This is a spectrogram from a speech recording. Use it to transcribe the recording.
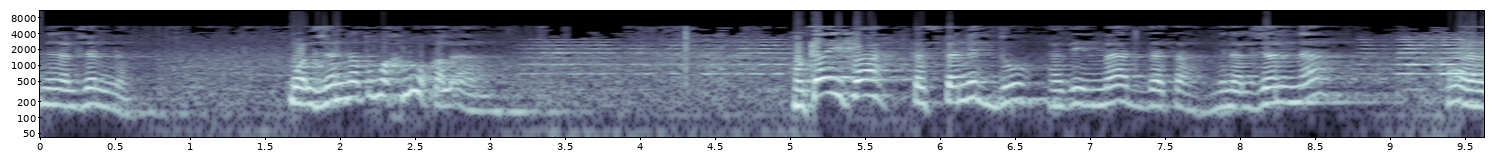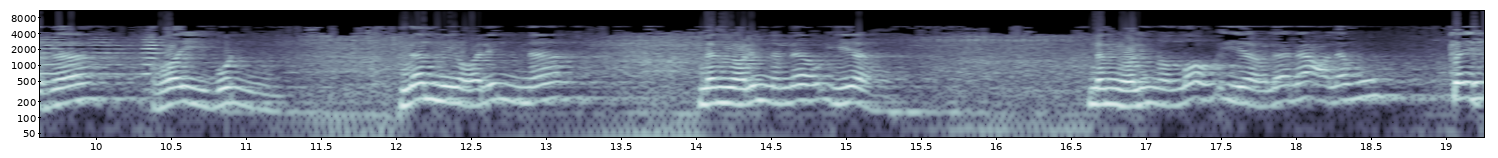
من الجنة. والجنة مخلوقة الآن. وكيف تستمد هذه المادة من الجنة؟ هذا غيب لم يعلمنا لم يعلمنا الله إياه. لم يعلمنا الله إياه. لا نعلم كيف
